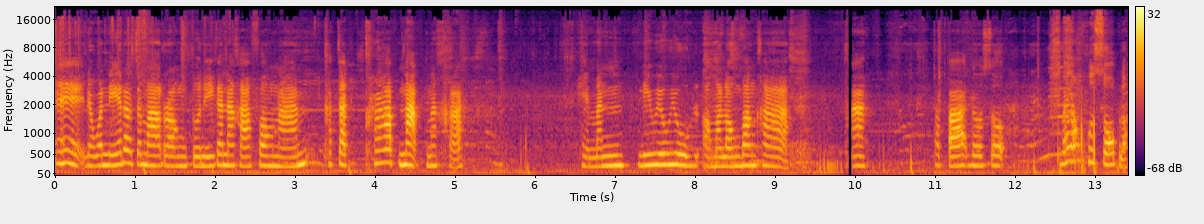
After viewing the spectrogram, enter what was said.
เอ๊เดี๋ยววันนี้เราจะมาลองตัวนี้กันนะคะ ฟองน้ำขจัดคราบหนักนะคะ เห็นมันรีวิวอยู่ออกมาลองบ้างค่ะ อะปาปาโดโซ ไม่ต้องพูดโซบหรอ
